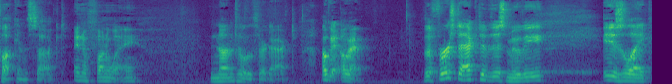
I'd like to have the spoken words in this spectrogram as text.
fucking sucked. in a fun way. Not until the third act. Okay, okay. The first act of this movie is like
